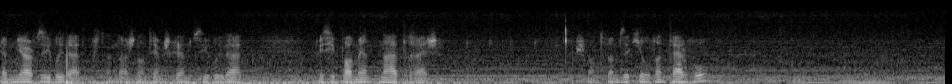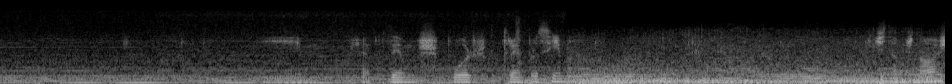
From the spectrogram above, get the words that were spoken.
a melhor visibilidade. Portanto, nós não temos grande visibilidade principalmente na aterragem. Pronto, vamos aqui levantar voo. E já podemos pôr o trem para cima. Aqui estamos nós.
